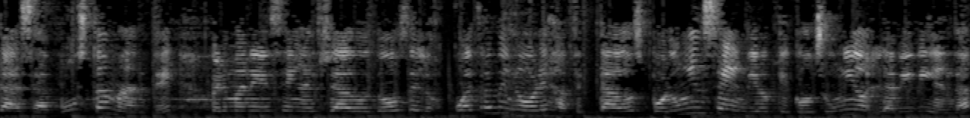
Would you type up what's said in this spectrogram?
Icaza Bustamante permanecen aislados dos de los cuatro menores afectados por un incendio que consumió la vivienda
